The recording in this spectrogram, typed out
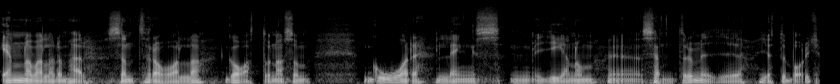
en av alla de här centrala gatorna som går längs mm, genom eh, centrum i Göteborg.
